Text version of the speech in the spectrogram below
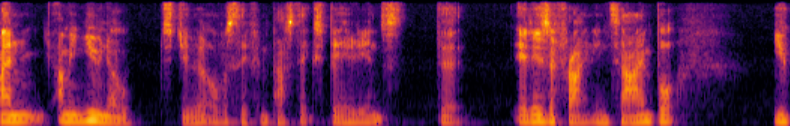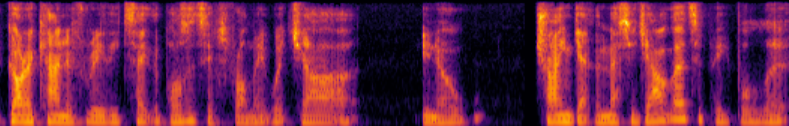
and I mean, you know, Stuart, obviously from past experience, that it is a frightening time, but you've got to kind of really take the positives from it, which are, you know, try and get the message out there to people that,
